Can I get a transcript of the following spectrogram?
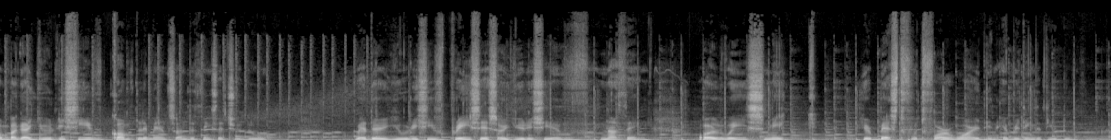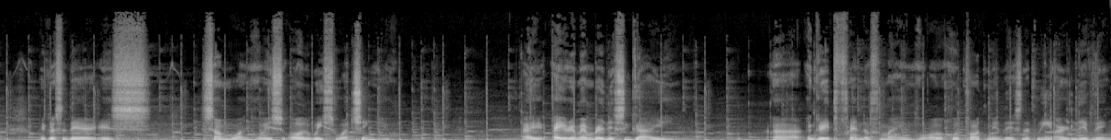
kumbaga you receive compliments on the things that you do. Whether you receive praises or you receive nothing always make your best foot forward in everything that you do. Because there is someone who is always watching you. I i remember this guy uh, a great friend of mine who who taught me this that we are living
